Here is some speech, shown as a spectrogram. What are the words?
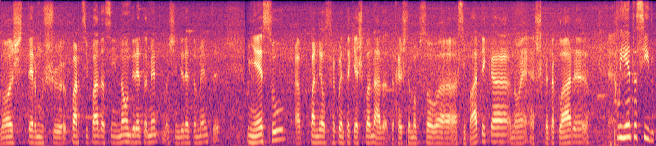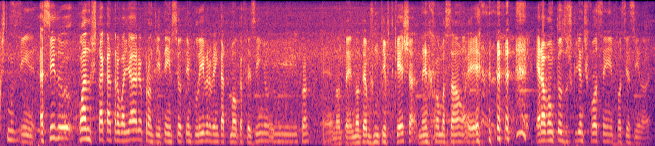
nós termos participado assim, não diretamente, mas indiretamente, conheço quando ele frequenta aqui a esplanada. De resto é uma pessoa simpática, não é? é espetacular. Cliente assíduo, costumo dizer. Sim, assíduo quando está cá a trabalhar, pronto, e tem o seu tempo livre, vem cá tomar um cafezinho e pronto. É, não, tem, não temos motivo de queixa, nem reclamação. É... Era bom que todos os clientes fossem, fossem assim, não é?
